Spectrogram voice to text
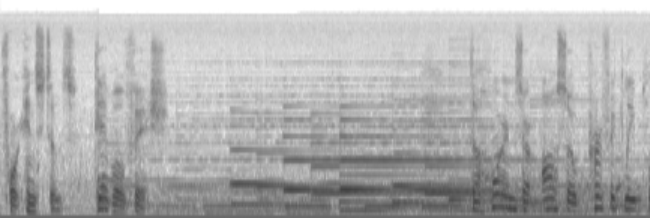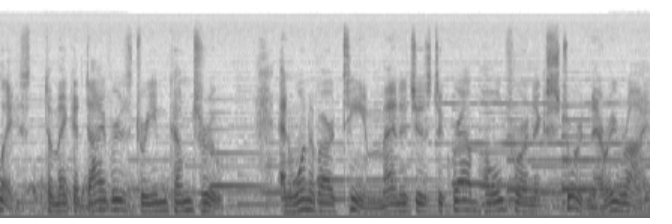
For instance, devilfish. The horns are also perfectly placed to make a diver's dream come true, and one of our team manages to grab hold for an extraordinary ride.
